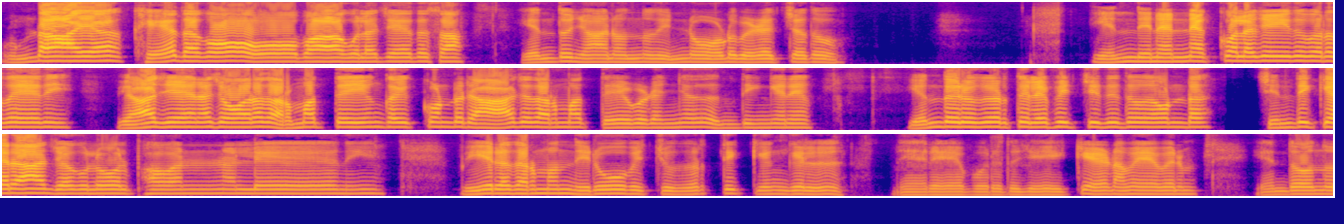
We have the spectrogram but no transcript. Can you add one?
ഉണ്ടായ ഖേദകോപാകുലചേതസ എന്തു ഞാനൊന്നു നിന്നോട് പിഴച്ചതു? എന്തിനെന്നെ കൊല ചെയ്തു വെറുതെ നീ? വ്യാജേന ചോരധർമ്മത്തെയും കൈക്കൊണ്ട് രാജധർമ്മത്തെ വിടഞ്ഞത് എന്തിങ്ങനെ? എന്തൊരു കീർത്തി ലഭിച്ചതുകൊണ്ട്? ചിന്തിക്ക രാജകുലോത്ഭവൻ അല്ലേ നീ? വീരധർമ്മം നിരൂപിച്ചു കീർത്തിക്കെങ്കിൽ നേരെ പൊരുതു ജയിക്കണമേവനും. എന്തോന്നു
